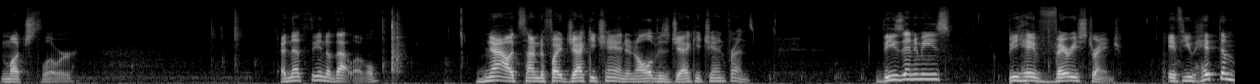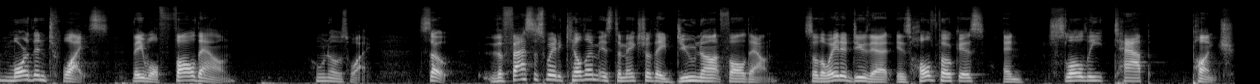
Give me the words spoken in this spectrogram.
much slower. And that's the end of that level. Now it's time to fight Jackie Chan and all of his Jackie Chan friends. These enemies behave very strange. If you hit them more than twice, they will fall down. Who knows why? So, the fastest way to kill them is to make sure they do not fall down. So the way to do that is hold focus and slowly tap punch.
